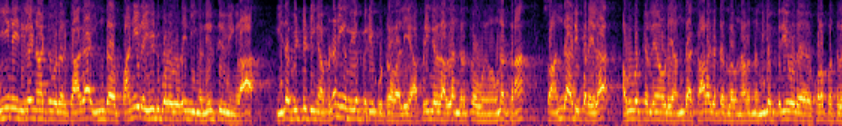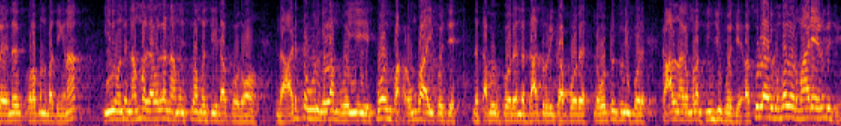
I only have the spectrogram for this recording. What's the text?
தீனை நிலைநாட்டுவதற்காக இந்த பணியில ஈடுபடுவதை நீங்கள் நிறுத்திடுவீங்களா? இதை விட்டுட்டீங்க அப்படின்னா நீங்க மிகப்பெரிய குற்றவாளி. அப்படிங்கிறத அல்ல இந்த இடத்துல உணர்த்துறான். சோ அந்த அடிப்படையில் அபுபக்கர்லியாவுடைய அந்த காலகட்டத்தில் நடந்த மிகப்பெரிய ஒரு குழப்பத்தில் எந்த குழப்பம்னு பாத்தீங்கன்னா இது வந்து நம்ம லெவலில் நம்ம இஸ்லாம் வச்சுக்கிட்டா போதும். இந்த அடுத்த ஊருக்கெல்லாம் போய் போதும்பா ரொம்ப ஆகி போச்சு இந்த தபுக்கு போர் இந்த தாத்துரிக்கா போர் இந்த ஒட்டு துணி போர் கால் நகமெல்லாம் பிஞ்சு போச்சு. ரசூல்லா இருக்கும்போது ஒரு மாதிரியே இருந்துச்சு.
